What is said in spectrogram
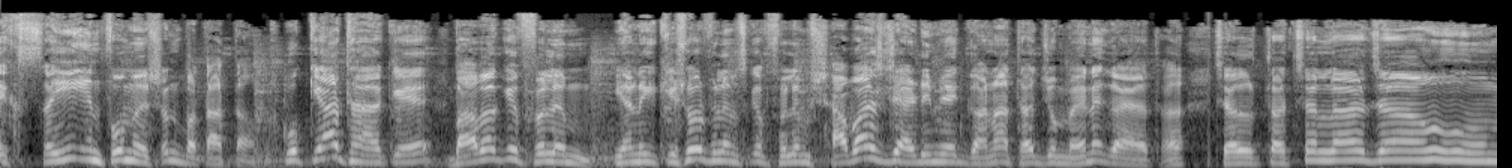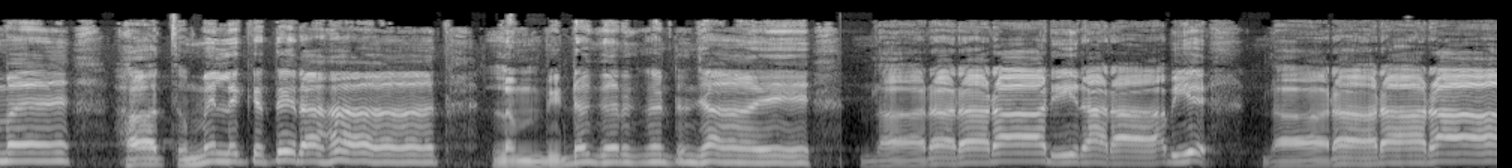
एक सही इन्फॉर्मेशन बताता हूँ। वो क्या था कि बाबा की फ़िल्म, यानी कि किशोर फिल्म्स के फ़िल्म शाबाश जैडी में एक गाना था जो मैंने गाया था, चलता चला जाऊँ मैं, हाथ में लेके तेरा हाथ, लंबी डगर कट जाए रा रा रा रा री रा रा। अब ये रा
